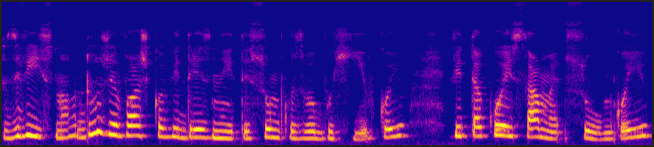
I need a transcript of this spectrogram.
Звісно, дуже важко відрізнити сумку з вибухівкою від такої саме сумкою,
